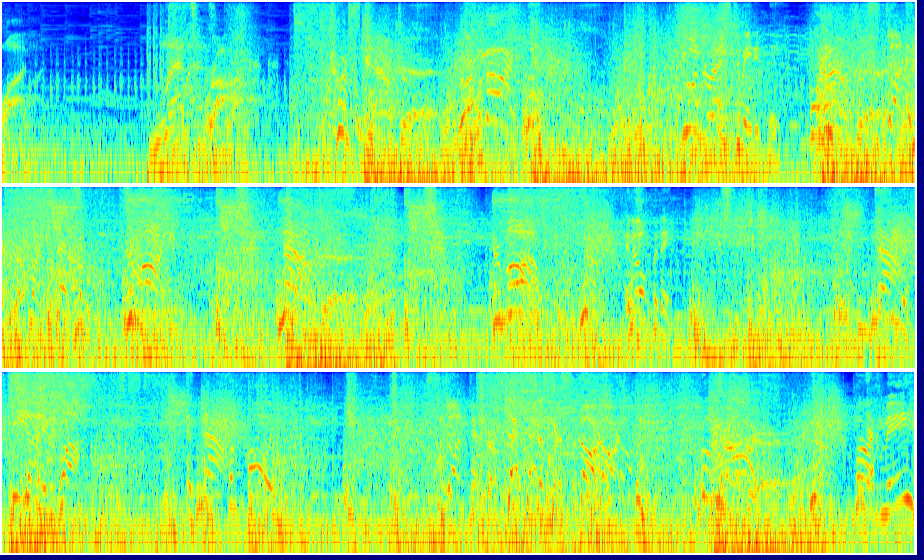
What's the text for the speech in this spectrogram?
1. Let's rock! Curse! Counter! You're mine! You underestimated me! Stun him! You're mine! Now! You're mine! An opening! Now! Dire Eclat! Now! I'm falling! Stun Dipper! That's just a start! Pardon me?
